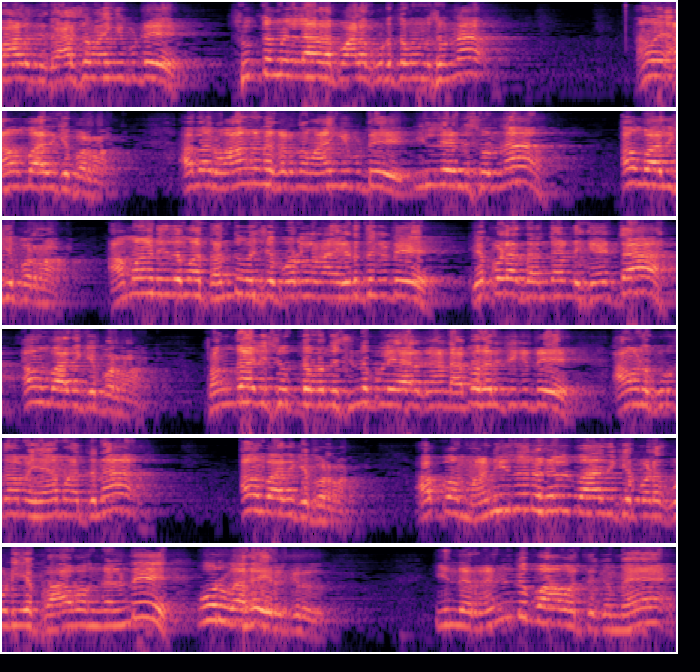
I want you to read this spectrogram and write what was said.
பாலுக்கு காசை வாங்கிவிட்டு சுத்தம் இல்லாத பாலை கொடுத்தவன்னு சொன்னா அவன் அவன் பாதிக்கப்படுறான். அவன் வாங்கின கடனை வாங்கிவிட்டு இல்லைன்னு சொன்னா அவன் பாதிக்கப்படுறான். அமானிதமா தந்து வச்ச பொருளை நான் எடுத்துக்கிட்டு எப்படா தந்தான்னு கேட்டா அவன் பாதிக்கப்படுறான். பங்காளி சொத்தை வந்து சின்ன பிள்ளையா இருக்கான்னு அபகரிச்சுக்கிட்டு அவனுக்கு கொடுக்காம ஏமாத்தினா அவன் பாதிக்கப்படுறான். அப்ப மனிதர்கள் பாதிக்கப்படக்கூடிய பாவங்கள் ஒரு வகை இருக்கிறது. இந்த ரெண்டு பாவத்துக்குமே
